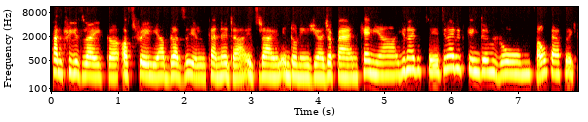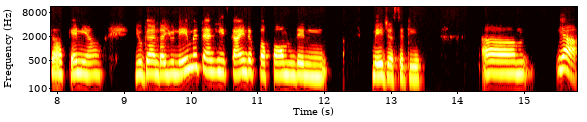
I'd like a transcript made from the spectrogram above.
countries like uh, Australia, Brazil, Canada, Israel, Indonesia, Japan, Kenya, United States, United Kingdom, Rome, South Africa, Kenya, Uganda, you name it, and he's kind of performed in major cities. Um, yeah,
